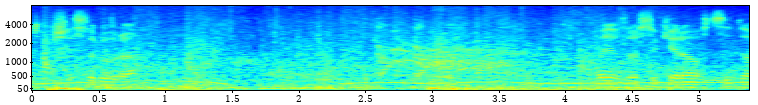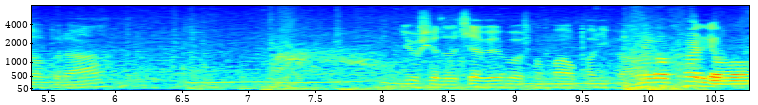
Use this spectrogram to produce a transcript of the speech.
Tu już jest rura. Poziom wzrostu kierowcy, dobra. Już jedę do ciebie, bo już mam mało paliwa. Halo, halo.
